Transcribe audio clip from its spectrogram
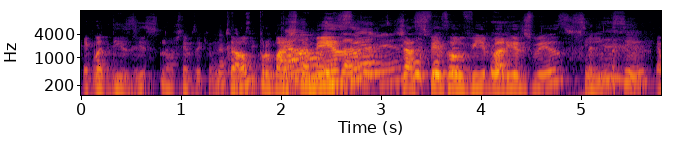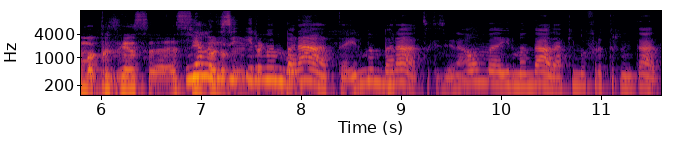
Enquanto diz isso, nós temos aqui um Nós cão aqui por baixo cão, da mesa, exatamente. já se fez ouvir várias vezes. Sim, sim. É uma presença E assídua ela Biblioteca irmã barata, irmã barata, quer dizer, há uma irmandade, há aqui uma fraternidade.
